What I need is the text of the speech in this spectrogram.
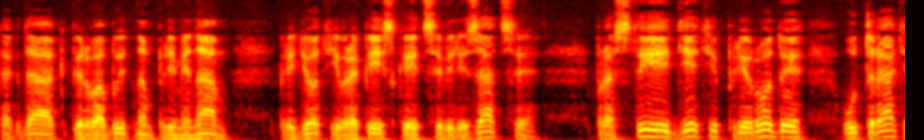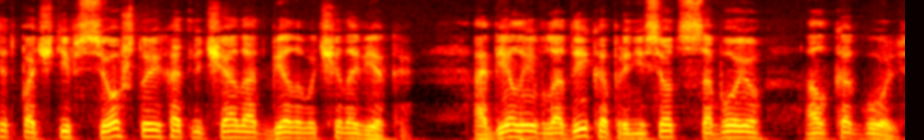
Когда к первобытным племенам придет европейская цивилизация, простые дети природы утратят почти все, что их отличало от белого человека, а белый владыка принесет с собою алкоголь,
